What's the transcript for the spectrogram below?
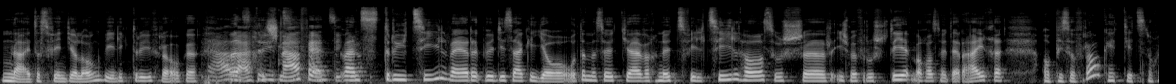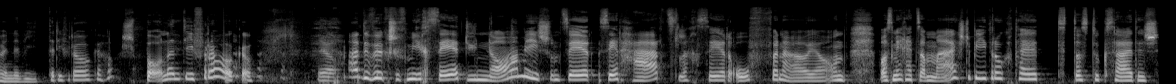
Nein, das finde ich ja langweilig, drei Fragen. Ja, wenn es schnell fertig. Wenn es drei Ziele wären, würde ich sagen, ja. Oder? Man sollte ja einfach nicht zu viel Ziel haben, sonst äh, ist man frustriert, man kann es nicht erreichen. Aber bei so Fragen hätte ich jetzt noch weitere Fragen haben Spannende Fragen. ja. ah, du wirkst auf mich sehr dynamisch und sehr, sehr herzlich, sehr offen auch. Ja. Und was mich jetzt am meisten beeindruckt hat, dass du gesagt hast,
